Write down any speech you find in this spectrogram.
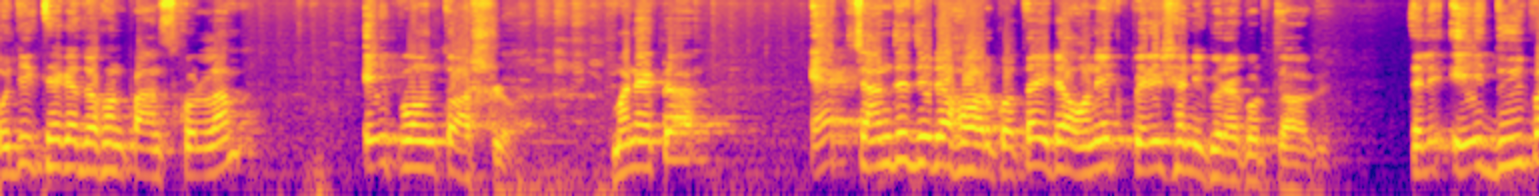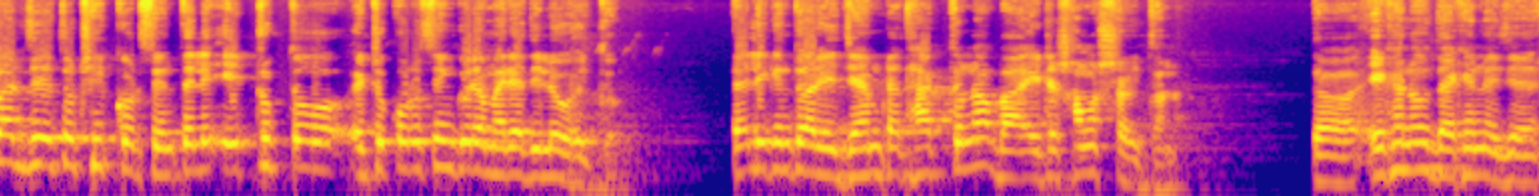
ওদিক থেকে যখন পাঞ্চ করলাম, এই পর্যন্ত আসলো। মানে একটা, এক চান্সে যেটা হওয়ার কথা, এটা অনেক পেরেশানি করে করতে হবে। তাহলে এই দুই পার যেহেতু ঠিক করছেন, তাহলে এইটুক তো, একটু ক্রসিং করে মারিয়া দিলেও হইতো। তাহলে কিন্তু আর এই জ্যামটা থাকতো না বা এটা সমস্যা হইতো না। তো এখানেও দেখেন এই যে,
